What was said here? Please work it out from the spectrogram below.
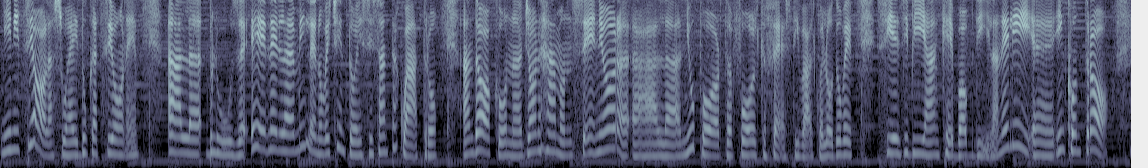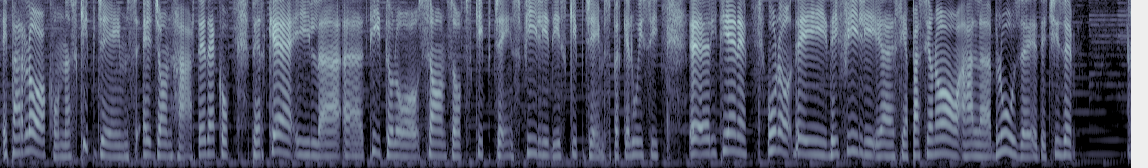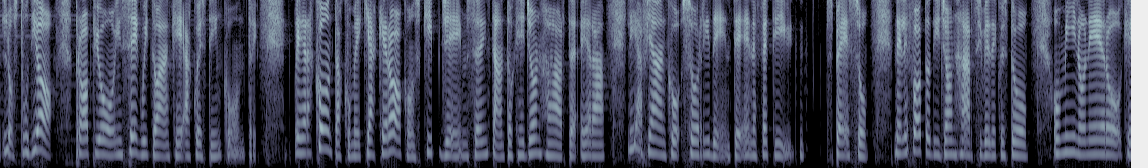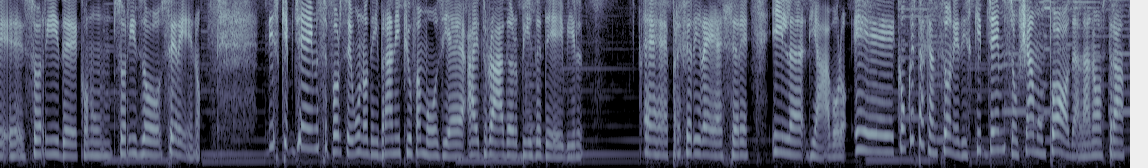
iniziò la sua educazione al blues e nel 1964 andò con John Hammond Sr. al Newport Folk Festival, quello dove si esibì anche Bob Dylan e lì eh, incontrò e parlò con Skip James e John Hart ed ecco perché il eh, titolo Sons of Skip James, figli di Skip James, perché lui si eh, ritiene uno dei, dei figli, eh, si appassionò al blues e decise lo studiò proprio in seguito anche a questi incontri. E racconta come chiacchierò con Skip James intanto che John Hart era lì a fianco sorridente. E in effetti spesso nelle foto di John Hart si vede questo omino nero che eh, sorride con un sorriso sereno di Skip James forse uno dei brani più famosi è I'd Rather Be the Devil eh, preferirei essere il diavolo. E con questa canzone di Skip James usciamo un po' dalla nostra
